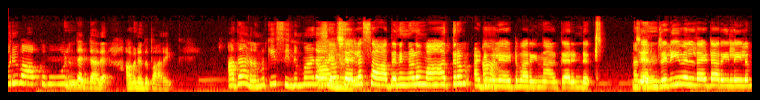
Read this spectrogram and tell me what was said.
ഒരു വാക്ക് പോലും. തെറ്റാതെ അവനത് പറയും. അതാണ് നമുക്ക് ഈ സിനിമ ചില സാധനങ്ങൾ മാത്രം അടിപൊളിയായിട്ട് പറയുന്ന ആൾക്കാരുണ്ട്. ജനറലി വലുതായിട്ട് അറിയില്ലെങ്കിലും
